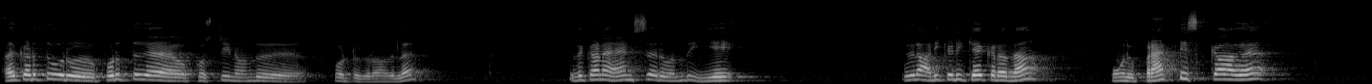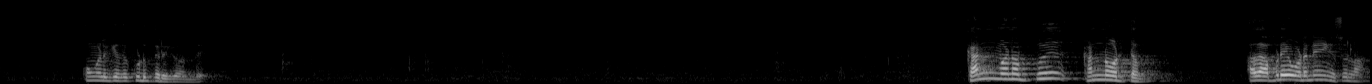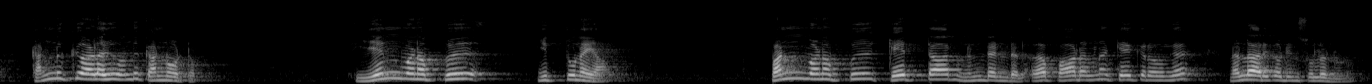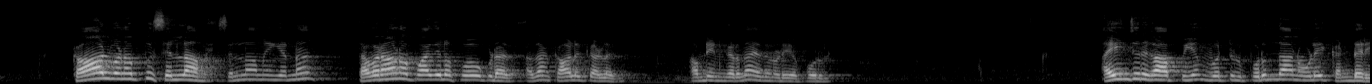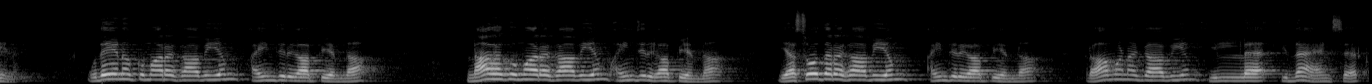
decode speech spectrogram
அதுக்கடுத்து ஒரு பொருத்துக கொஸ்டின் வந்து போட்டிருக்கிறோம் அதில். இதுக்கான ஆன்சர் வந்து ஏ இதில் அடிக்கடி கேட்குறது தான் உங்களுக்கு ப்ராக்டிஸ்க்காக உங்களுக்கு இது கொடுத்துருக்கு வந்து. கண்வனப்பு கண்ணோட்டம். அது அப்படியே உடனே நீங்கள் சொல்லலாம். கண்ணுக்கு அழகு வந்து கண்ணோட்டம். என் வனப்பு இத்துணையாம் பண்வனப்பு கேட்டார் நின்றண்டல் அதாவது பாடல்னா கேட்குறவங்க நல்லா இருக்கு அப்படின்னு சொல்லணும். கால்வனப்பு செல்லாமை. செல்லாமைங்கன்னா தவறான பாதையில் போகக்கூடாது. அதான் காலுக்கு அழகு. அப்படிங்கிறது தான் இதனுடைய பொருள். ஐஞ்சிறு காப்பியம் இவற்றுள் பொருந்தா நூலை கண்டறின. உதயனகுமார காவியம் ஐஞ்சிறு காப்பியம்தான் நாககுமார காவியம் ஐஞ்சிறு காப்பியம்தான் யசோதர காவியம் ஐஞ்சிறு காப்பியம்தான் ராவண காவியம் இல்லை இதுதான் ஆன்சர்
